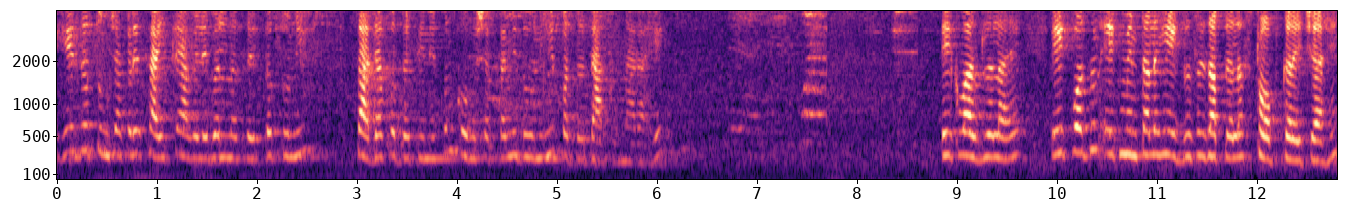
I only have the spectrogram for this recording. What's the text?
हे जर तुमच्याकडे साहित्य अवेलेबल नसेल तर तुम्ही साध्या पद्धतीने पण करू शकता. मी दोन्ही पद्धत दाखवणार आहे. एक वाजलेला आहे. एक वाजून एक मिनिटाला ही एक्झरसाईज आपल्याला स्टॉप करायची आहे.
